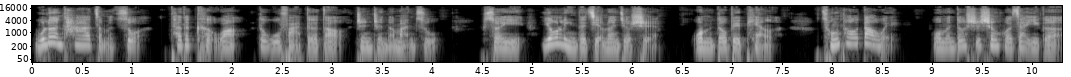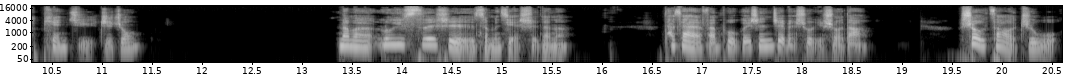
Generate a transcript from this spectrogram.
无论他怎么做，他的渴望都无法得到真正的满足。所以，幽灵的结论就是：我们都被骗了，从头到尾，我们都是生活在一个骗局之中。那么，路易斯是怎么解释的呢？他在《返璞归真》这本书里说道：“受造之物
